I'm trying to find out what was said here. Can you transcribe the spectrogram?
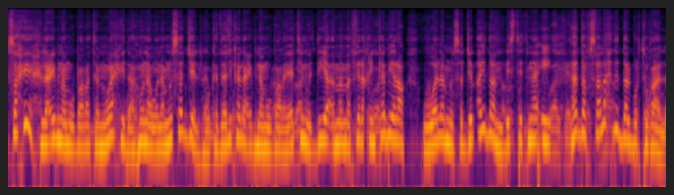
صحيح لعبنا مباراة واحدة هنا ولم نسجل وكذلك لعبنا مباريات ودية أمام فرق كبيرة ولم نسجل أيضا باستثناء باستثناء هدف صلاح ضد البرتغال.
